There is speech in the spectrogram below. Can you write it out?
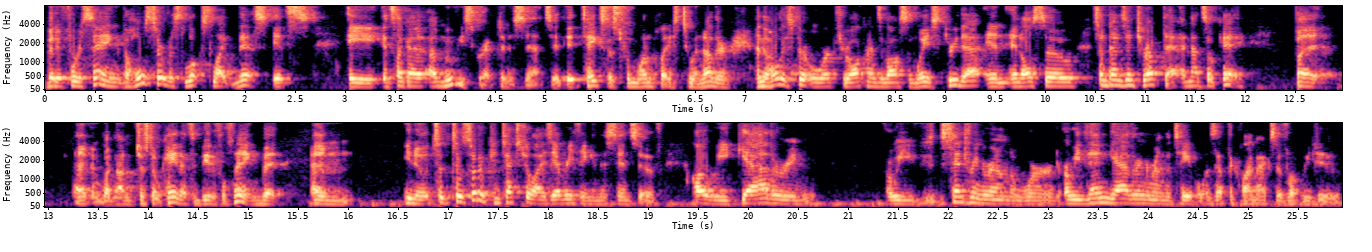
but if we're saying the whole service looks like this, it's a it's like a, a movie script in a sense. It, it, takes us from one place to another, and the Holy Spirit will work through all kinds of awesome ways through that, and and also sometimes interrupt that, and that's okay. But uh, well, not just okay. That's a beautiful thing, but. Um, you know, to, to sort of contextualize everything in the sense of, are we gathering are we centering around the word? Are we then gathering around the table? Is that the climax of what we do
